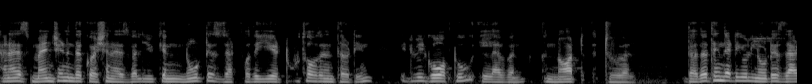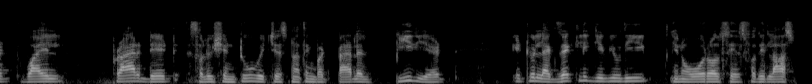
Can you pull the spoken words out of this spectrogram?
and as mentioned in the question as well you can notice that for the year 2013 it will go up to 11 not 12 the other thing that you will notice that while prior date solution 2 which is nothing but parallel period it will exactly give you the you know overall sales for the last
